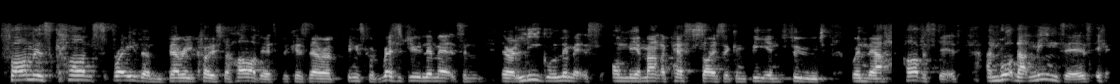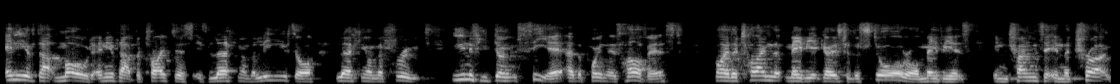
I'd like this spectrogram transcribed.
farmers can't spray them very close to harvest because there are things called residue limits and there are legal limits on the amount of pesticides that can be in food when they're harvested. And what that means is if any of that mold, any of that botrytis is lurking on the leaves or lurking on the fruit, even if you don't see it at the point it's harvest, by the time that maybe it goes to the store or maybe it's in transit in the truck,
